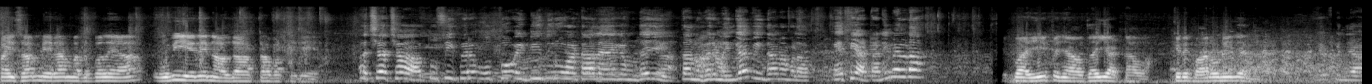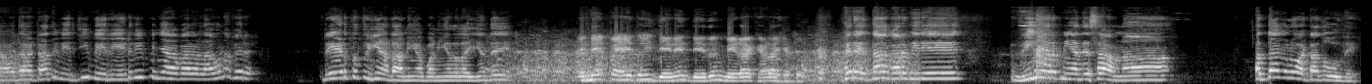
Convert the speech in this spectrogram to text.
ਭਾਈ ਸਾਹਿਬ ਮੇਰਾ ਮਤਲਬ ਆ ਉਹ ਵੀ ਇਹਦੇ ਨਾਲ ਦਾ ਆਟਾ ਵਰਤਦੇ ਆ। ਅੱਛਾ ਅੱਛਾ ਤੁਸੀਂ ਫਿਰ ਉੱਥੋਂ ਐਡੀ ਦੂਰੋਂ ਆਟਾ ਲੈ ਕੇ ਆਉਂਦੇ ਜੇ ਤੁਹਾਨੂੰ ਫਿਰ ਮਹਿੰਗਾ ਪੈਂਦਾ ਨਾ ਬੜਾ। ਇੱਥੇ ਆਟਾ ਨਹੀਂ ਮਿਲਦਾ। ਭਾਈ ਇਹ ਪੰਜਾਬ ਦਾ ਹੀ ਆਟਾ ਵਾ ਕਿਤੇ ਬਾਹਰੋਂ ਨਹੀਂ ਲੈਂਦਾ ਇਹ ਪੰਜਾਬ ਦਾ ਆਟਾ ਤੇ ਵੀਰ ਜੀ ਵੀ ਰੇਟ ਵੀ ਪੰਜਾਬ ਵਾਲਾ ਲਾਓ ਨਾ ਫਿਰ। ਰੇਟ ਤਾਂ ਤੁਸੀਂ ਅਡਾਨੀਆਂ ਬਾਨੀਆਂ ਦਾ ਲਾਈ ਜਾਂਦੇ। ਜੇ ਇੰਨੇ ਪੈਸੇ ਤੁਸੀਂ ਦੇਣੇ ਦੇ ਦਿਓ ਮੇਰਾ ਖਹਿੜਾ ਛੱਡੋ। ਫਿਰ ਇਦਾਂ ਕਰ ਵੀਰੇ 20 ਰੁਪਈਆਂ ਦੇ ਹਿਸਾਬ ਨਾਲ ਅੱਧਾ ਕਿਲੋ ਆਟਾ ਤੋਲ ਦੇ।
